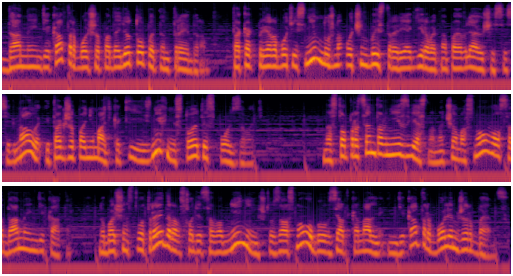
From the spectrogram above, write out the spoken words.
Данный индикатор больше подойдет опытным трейдерам, так как при работе с ним нужно очень быстро реагировать на появляющиеся сигналы и также понимать, какие из них не стоит использовать. На 100% неизвестно, на чем основывался данный индикатор, но большинство трейдеров сходятся во мнении, что за основу был взят канальный индикатор Bollinger-Bands.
